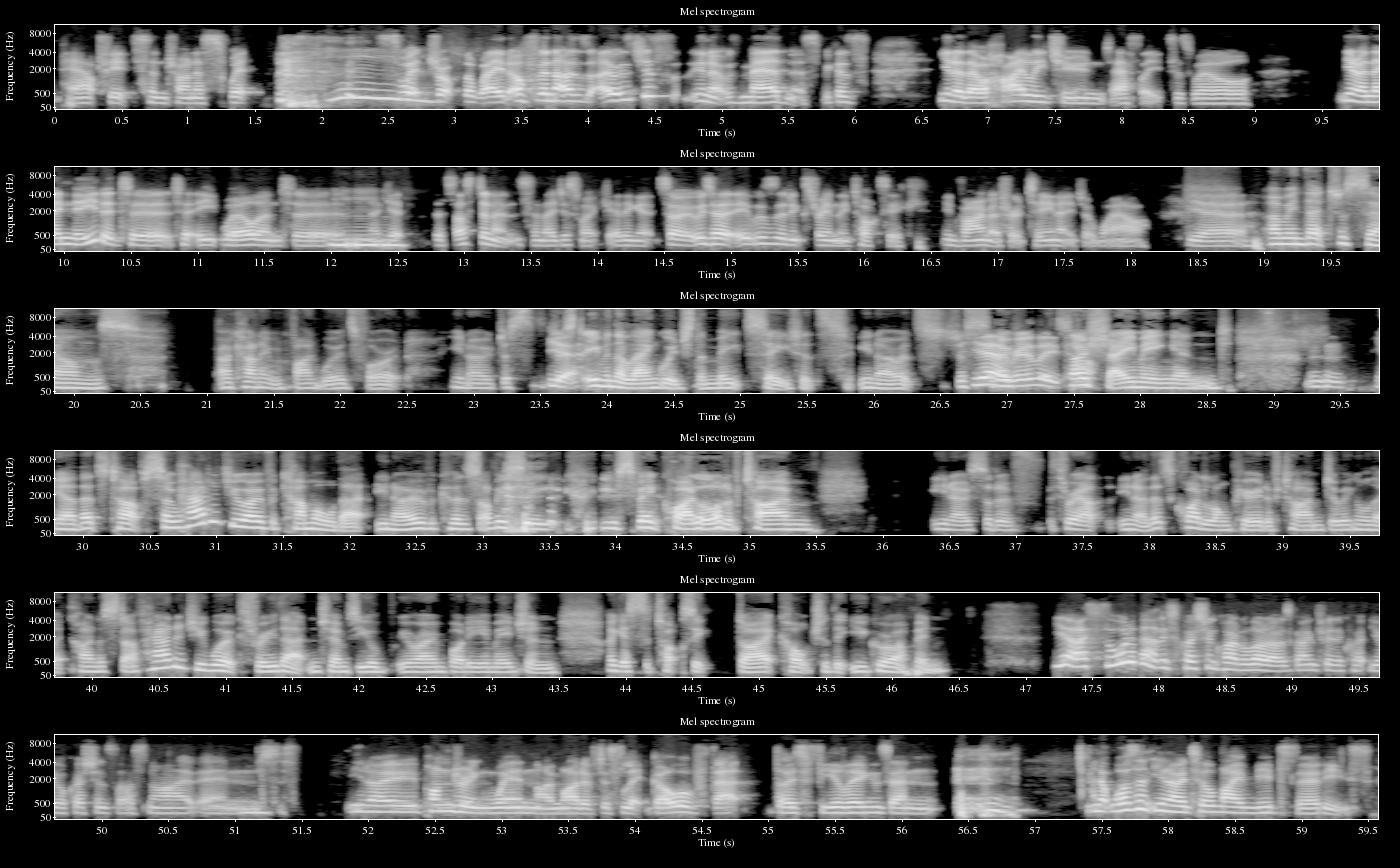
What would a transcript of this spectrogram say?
outfits and trying to sweat, sweat drop the weight off. And I was, I was just, you know, it was madness because, you know, they were highly tuned athletes as well, you know, and they needed to to eat well and to mm. you know, get mm. the sustenance, and they just weren't getting it. So it was a, it was an extremely toxic environment for a teenager. Wow. Yeah. I mean, that just sounds. I can't even find words for it you know just just yeah. even the language the meat seat it's you know it's just yeah so, really so shaming and mm-hmm. yeah that's tough so how did you overcome all that you know because obviously you've spent quite a lot of time you know sort of throughout you know that's quite a long period of time doing all that kind of stuff how did you work through that in terms of your, your own body image and i guess the toxic diet culture that you grew up in yeah, I thought about this question quite a lot. I was going through the, your questions last night and mm you know, pondering when I might have just let go of that those feelings and and it wasn't, you know, until my mid thirties,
